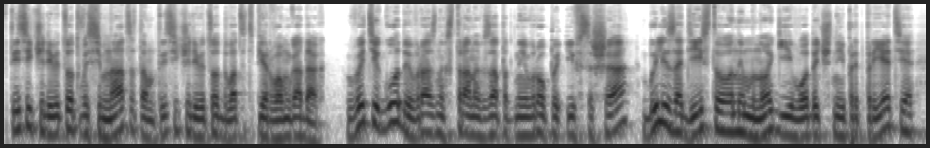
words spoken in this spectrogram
в 1918-1921 годах. В эти годы в разных странах Западной Европы и в США были задействованы многие водочные предприятия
